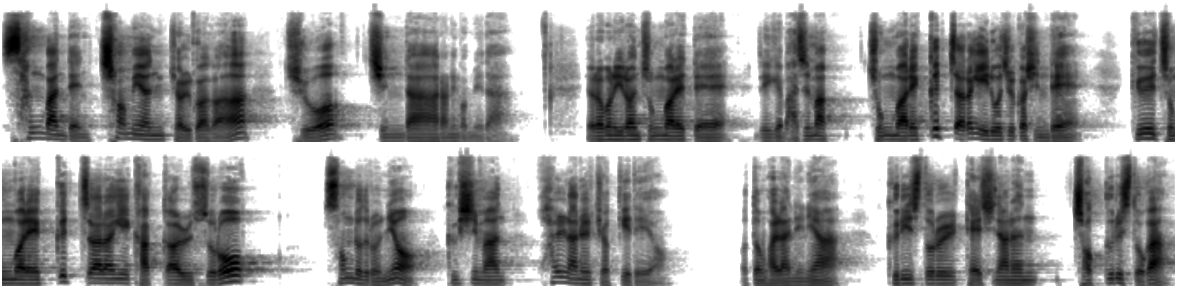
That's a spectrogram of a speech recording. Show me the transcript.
상반된 첨예한 결과가 주어진다라는 겁니다. 여러분 이런 종말의 때 이게 마지막 종말의 끝자락에 이루어질 것인데 그 종말의 끝자락이 가까울수록 성도들은요 극심한 환란을 겪게 돼요. 어떤 환란이냐? 그리스도를 대신하는 적 그리스도가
